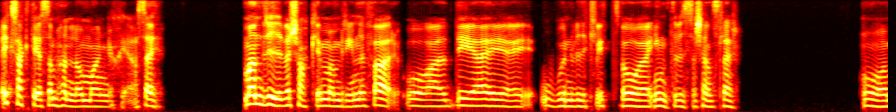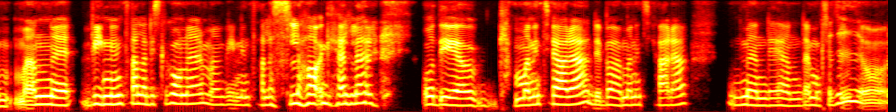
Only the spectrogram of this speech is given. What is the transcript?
exakt det som handlar om att engagera sig. Man driver saker man brinner för och det är oundvikligt att inte visa känslor. Och man eh, vinner inte alla diskussioner, man vinner inte alla slag heller. Och det kan man inte göra, det bör man inte göra. Men det är en demokrati och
